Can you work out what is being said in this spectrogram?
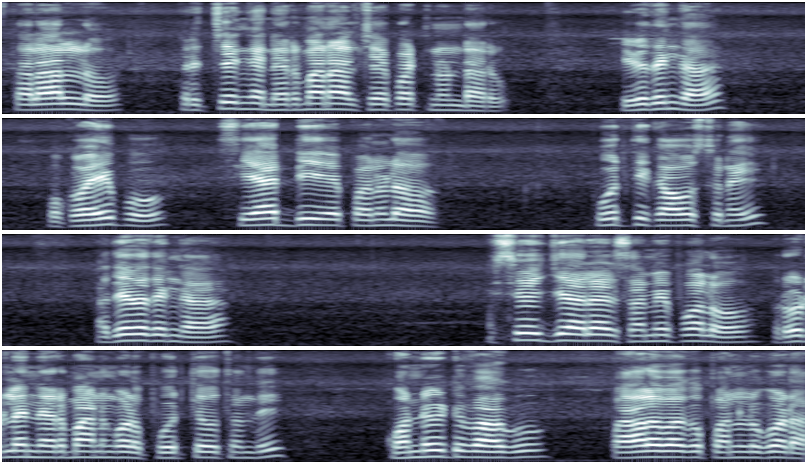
స్థలాల్లో ప్రత్యేకంగా నిర్మాణాలు చేపట్టనున్నారు ఈ విధంగా ఒకవైపు సిఆర్డీఏ పనులు పూర్తి కావస్తున్నాయి. అదేవిధంగా విశ్వవిద్యాలయాల సమీపంలో రోడ్ల నిర్మాణం కూడా పూర్తి అవుతుంది. కొండవిటివాగు పాలవాగు పనులు కూడా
